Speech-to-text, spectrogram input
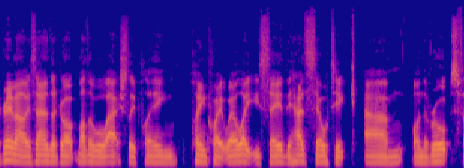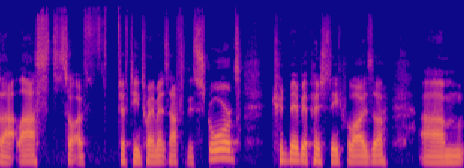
Graham Alexander got Motherwell actually playing playing quite well. Like you said, they had Celtic um, on the ropes for that last sort of 15, 20 minutes after they scored. Could maybe a pinch an equaliser. Um,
